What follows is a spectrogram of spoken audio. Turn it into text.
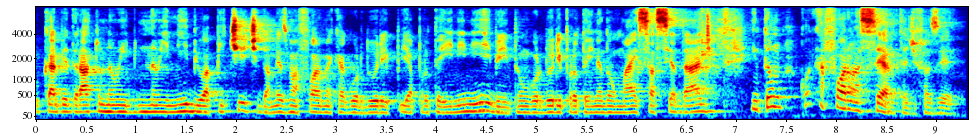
O carboidrato não, não inibe o apetite da mesma forma que a gordura e a proteína inibem. Então, gordura e proteína dão mais saciedade. Então, qual é a forma certa de fazer?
